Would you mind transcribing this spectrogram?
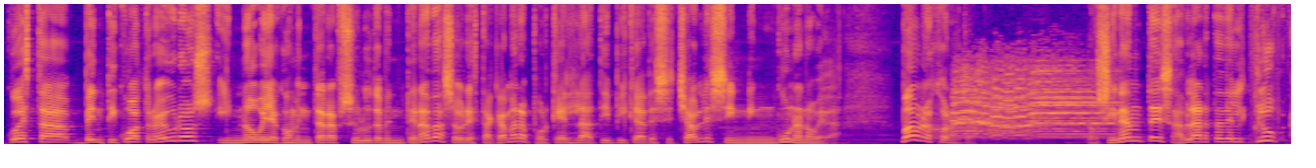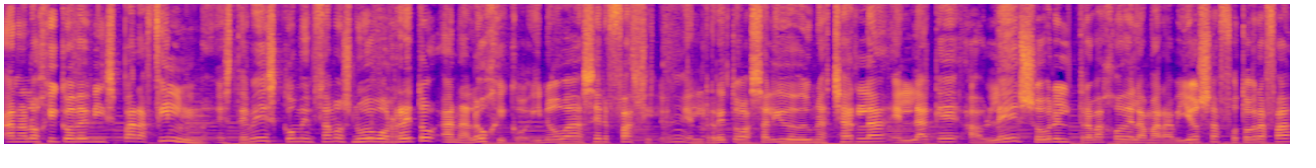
Cuesta 24 euros y no voy a comentar absolutamente nada sobre esta cámara porque es la típica desechable sin ninguna novedad. Vámonos con esto. No sin antes hablarte del Club Analógico de Dispara Film. Este mes comenzamos nuevo reto analógico y no va a ser fácil. ¿eh? El reto ha salido de una charla en la que hablé sobre el trabajo de la maravillosa fotógrafa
